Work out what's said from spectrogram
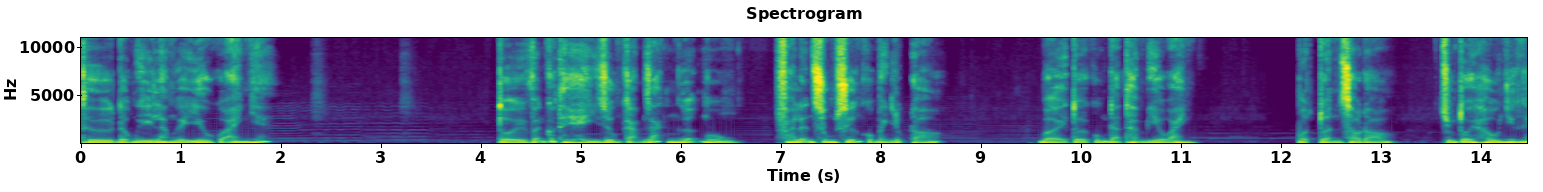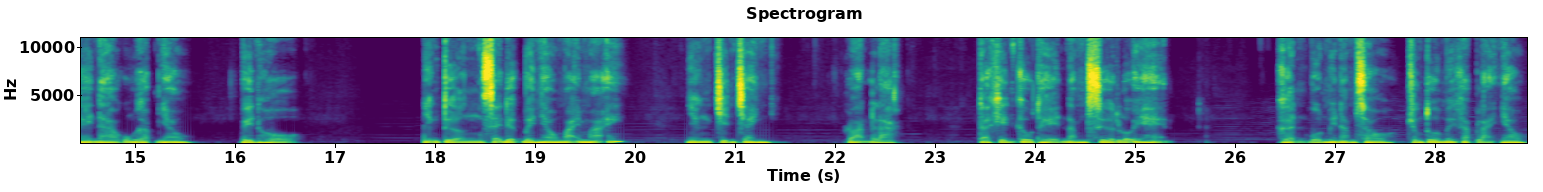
Thư đồng ý làm người yêu của anh nhé. Tôi vẫn có thể hình dung cảm giác ngượng ngùng, pha lẫn sung sướng của mình lúc đó. Bởi tôi cũng đã thầm yêu anh. Một tuần sau đó chúng tôi hầu như ngày nào cũng gặp nhau bên hồ. Những tưởng sẽ được bên nhau mãi mãi nhưng chiến tranh loạn lạc đã khiến câu thể năm xưa lỗi hẹn. Gần 40 năm sau chúng tôi mới gặp lại nhau.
